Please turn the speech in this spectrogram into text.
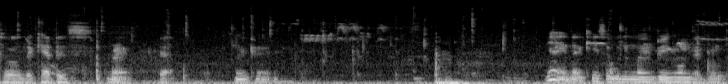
so the cap is Right. Yeah. Okay. Yeah, in that case, I wouldn't mind being on that boat.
